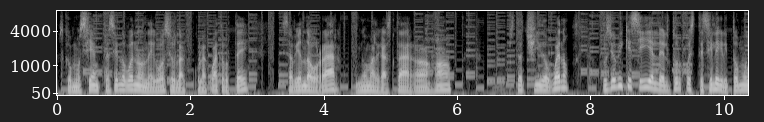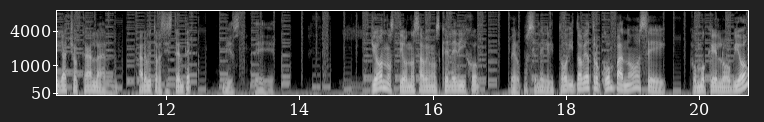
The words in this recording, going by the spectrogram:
Pues como siempre, haciendo buenos negocios la, la 4T, sabiendo ahorrar, no malgastar. Ajá. Está chido. Bueno, pues yo vi que sí, el del turco este sí le gritó muy gacho acá al, al árbitro asistente. Este. Yo no, tío, no sabemos qué le dijo, pero pues sí le gritó. Y todavía otro compa, ¿no? Se como que lo vio.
